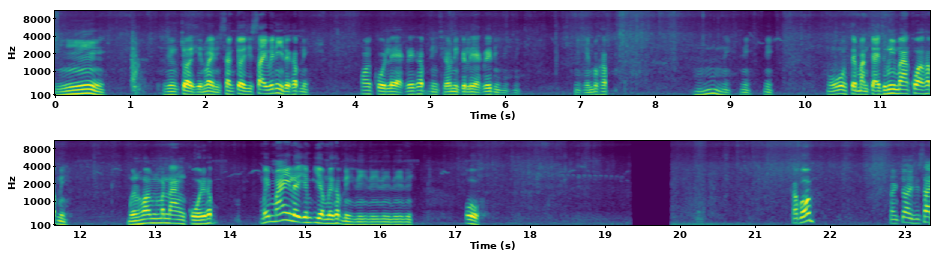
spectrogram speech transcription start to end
นี่สังจ้อยเห็นไว้นี่สังจ้อยสิใส่ไว้นี่เลยครับนี่ห้อยโกยแหลกเลยครับนี่แถวนี้ก็แหลกเลยนี่นี่นี่เห็นปะครับ นี่นี่นี่โอ้แต่มั่นใจตรงนี้มากกว่าครับนี่ เหมือนห้อยมันนั่งโกยครับ ไม่ไหมเลยเอี่ยมๆเลยครับนี่นี่นี่นี่นี่นี่โอ้ครับผมสั่งจอยสิใส่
